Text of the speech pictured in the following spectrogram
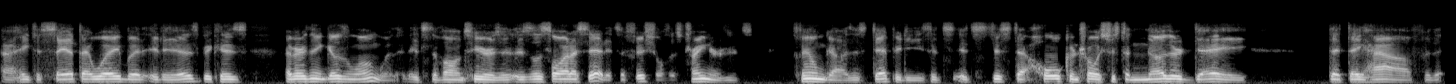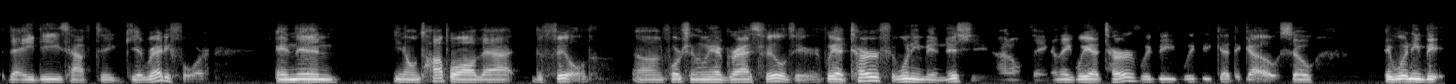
I hate to say it that way, but it is because of everything that goes along with it. It's the volunteers. It's, it's what I said. It's officials. It's trainers. It's film guys. It's deputies. It's it's just that whole control. It's just another day that they have for the, the ads have to get ready for, and then you know on top of all that, the field. Uh, unfortunately, we have grass fields here. If we had turf, it wouldn't even be an issue. I don't think. I think we had turf, we'd be we'd be good to go. So it wouldn't even be.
